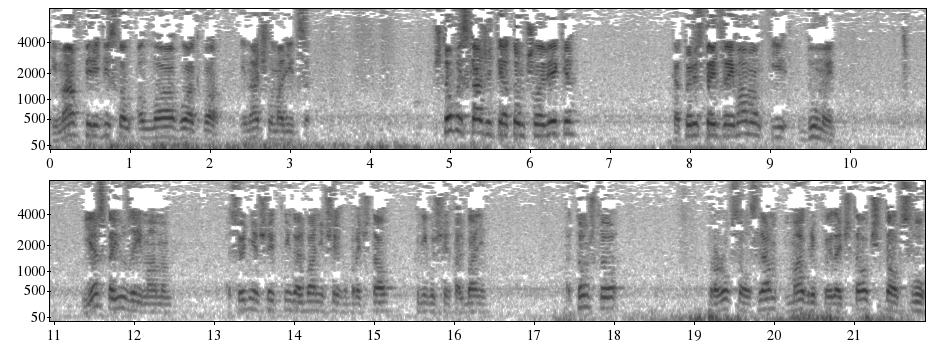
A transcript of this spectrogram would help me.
Имам впереди сказал Аллаху Акбар и начал молиться. Что вы скажете о том человеке, который стоит за имамом и думает, я стою за имамом. А сегодня шейх книгу Альбани шейха прочитал, книгу шейха Альбани, о том, что пророк Саласлям Магриб, когда читал, читал вслух.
